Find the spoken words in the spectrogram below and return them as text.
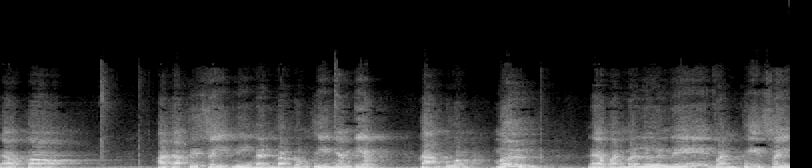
แล้วก็อันดับที่สี่มีเงินบำรุงทีมอย่างเดียว ข้างดวงมือ แล้ววันเมื่อลืนนี้วันที่สี่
